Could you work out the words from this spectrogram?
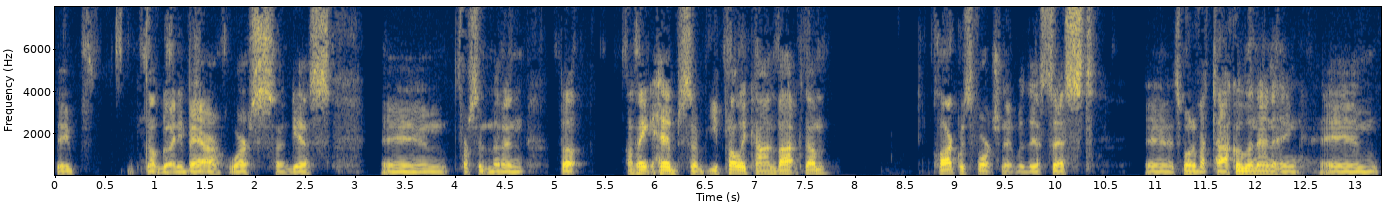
they've not got any better, worse, I guess, um, for St Mirren. But I think Hibs, are, you probably can back them. Clark was fortunate with the assist. Uh, it's more of a tackle than anything. Um,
